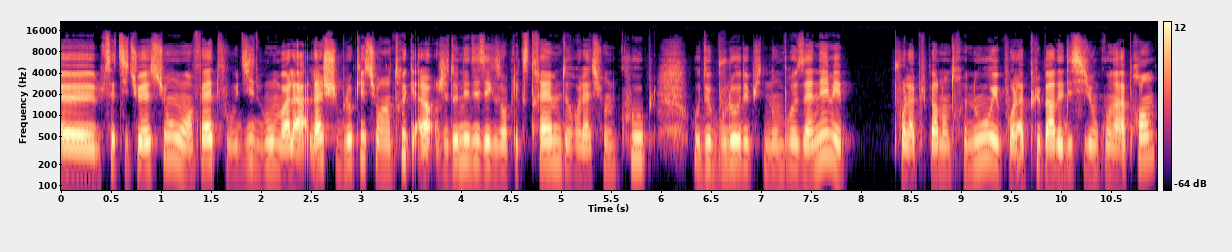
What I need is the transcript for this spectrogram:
euh, cette situation où en fait vous vous dites bon voilà là je suis bloquée sur un truc. Alors j'ai donné des exemples extrêmes de relations de couple ou de boulot depuis de nombreuses années, mais pour la plupart d'entre nous et pour la plupart des décisions qu'on a à prendre,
